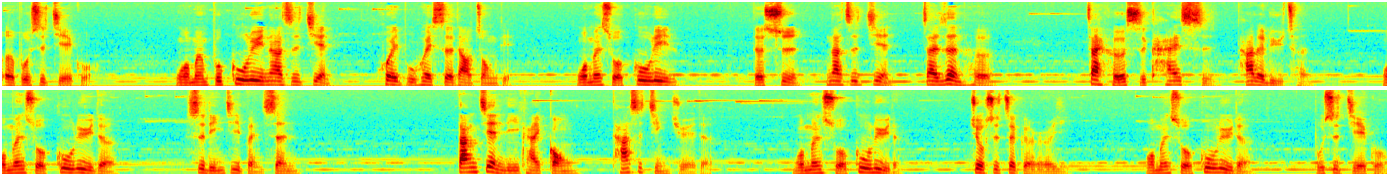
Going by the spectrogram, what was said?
而不是结果。我们不顾虑那支箭会不会射到终点，我们所顾虑的是那支箭在任何在何时开始它的旅程。我们所顾虑的是灵迹本身。当箭离开弓，它是警觉的。我们所顾虑的就是这个而已。”我们所顾虑的不是结果，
